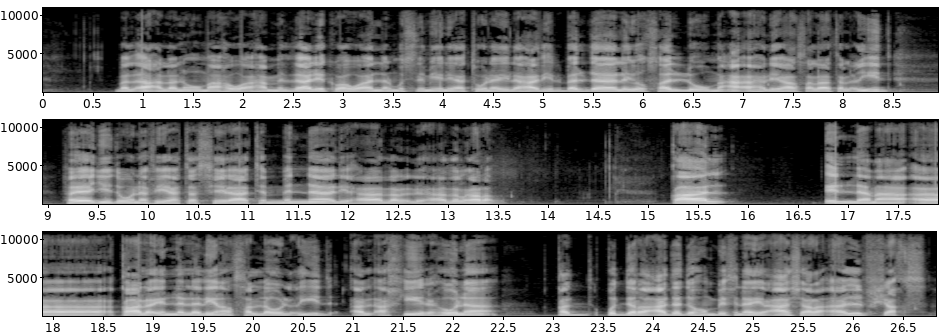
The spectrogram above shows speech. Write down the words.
بل أعلنوا ما هو أهم من ذلك وهو أن المسلمين يأتون إلى هذه البلدة ليصلوا مع أهلها صلاة العيد فيجدون فيها تسهيلات منا لهذا لهذا الغرض. قال إنما آه قال إن الذين صلوا العيد الأخير هنا قد قدر عددهم باثني عشر ألف شخص.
